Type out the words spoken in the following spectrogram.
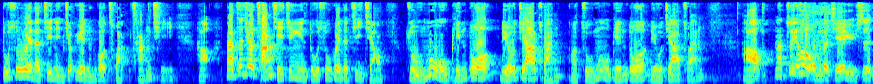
读书会的经营就越能够长长期，好，那这就长期经营读书会的技巧，瞩目频多留家传啊，瞩目频多留家传。好，那最后我们的结语是，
